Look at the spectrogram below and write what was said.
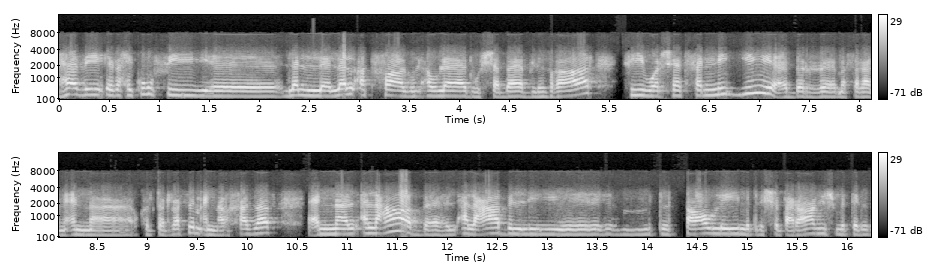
هذه رح يكون في للأطفال والأولاد والشباب الصغار في ورشات فنية عبر مثلا عندنا قلت الرسم عندنا الخزف عندنا الألعاب الألعاب اللي مثل الطاولة مثل الشطرنج مثل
